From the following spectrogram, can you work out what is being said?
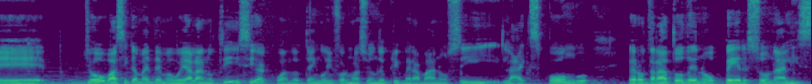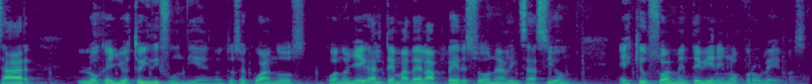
Eh, yo básicamente me voy a la noticia, cuando tengo información de primera mano sí la expongo, pero trato de no personalizar lo que yo estoy difundiendo. Entonces cuando, cuando llega el tema de la personalización es que usualmente vienen los problemas.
